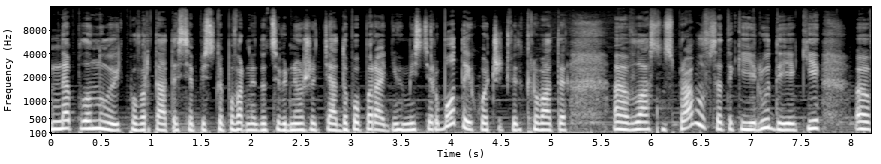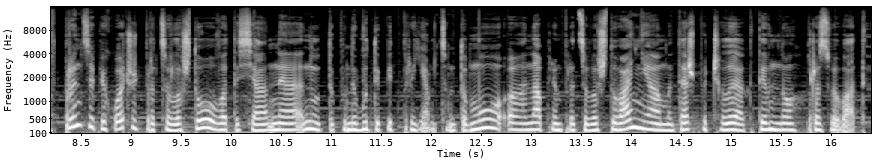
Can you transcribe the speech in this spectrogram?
не планують повертатися після повернення до цивільного життя до попереднього місця роботи і хочуть відкривати е, власну справу. Все таки є люди, які в принципі хочуть працевлаштовуватися, не ну типу не бути підприємцем. Тому напрям працевлаштування ми теж почали активно розвивати.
